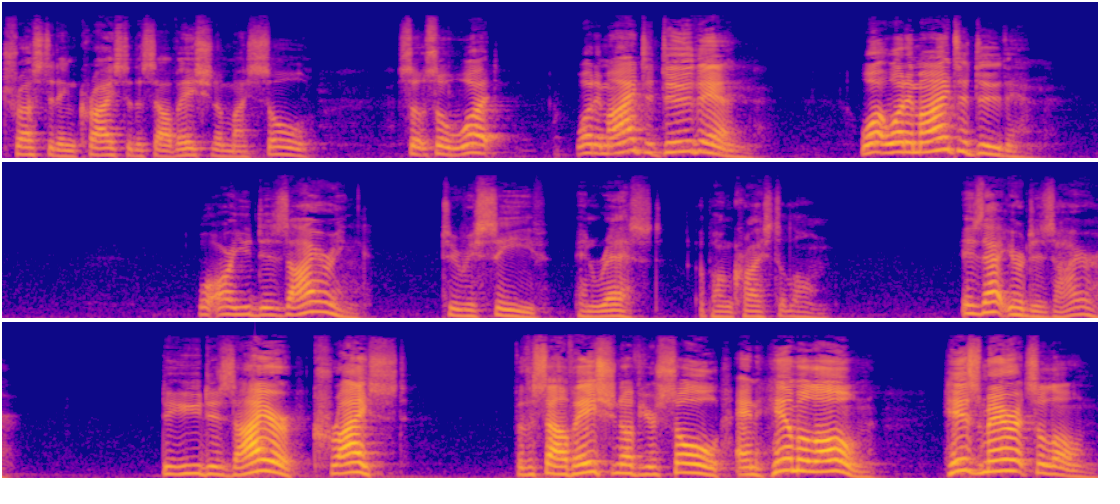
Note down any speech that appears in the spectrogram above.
trusted in Christ to the salvation of my soul. So, so what, what am I to do then? What, what am I to do then? Well, are you desiring to receive and rest upon Christ alone? Is that your desire? Do you desire Christ for the salvation of your soul and Him alone, His merits alone,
